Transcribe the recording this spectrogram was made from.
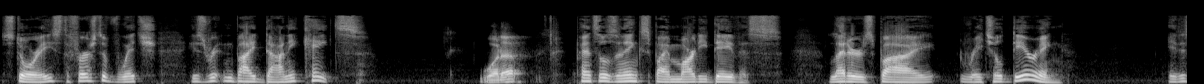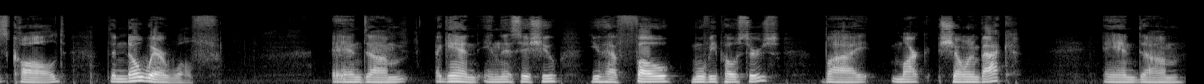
stories, the first of which is written by Donny Cates. What up? Pencils and inks by Marty Davis. Letters by Rachel Deering. It is called The Nowhere Wolf. And um, again, in this issue, you have faux movie posters by Mark Schoenbach. And um,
